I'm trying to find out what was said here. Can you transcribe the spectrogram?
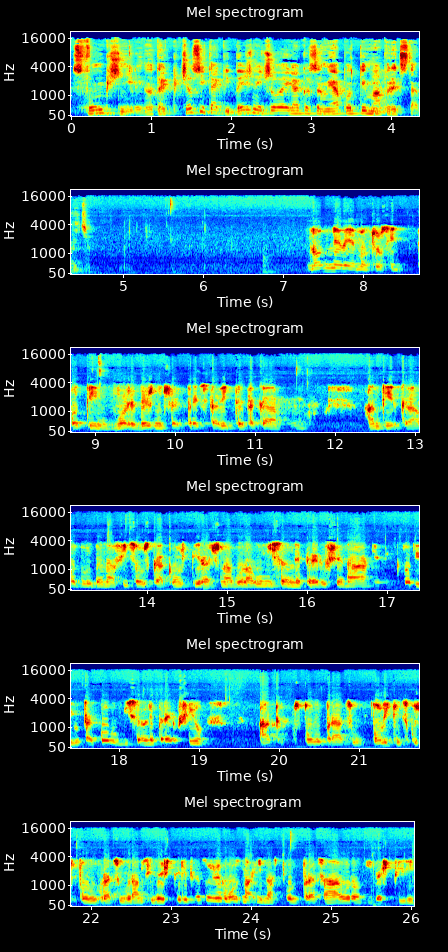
sfunkčnili. No tak čo si taký bežný človek, ako som ja, pod tým má predstaviť? No neviem, čo si pod tým môže bežný človek predstaviť. To je taká hantírka obľúbená Ficovská konšpiračná bola úmyselne prerušená. Neviem, kto by ju tak bol úmyselne prerušil ak spoluprácu, politickú spoluprácu v rámci V4, pretože rôzna iná spolupráca na úrovni V4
